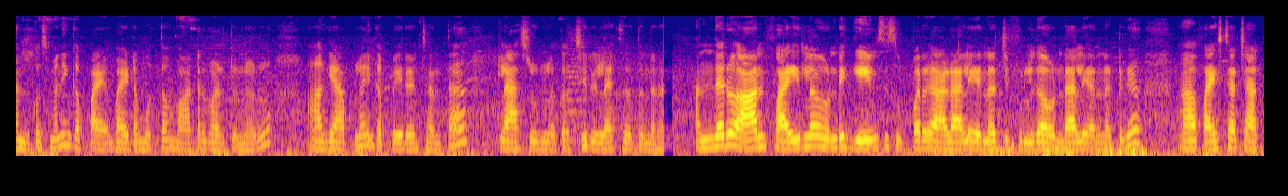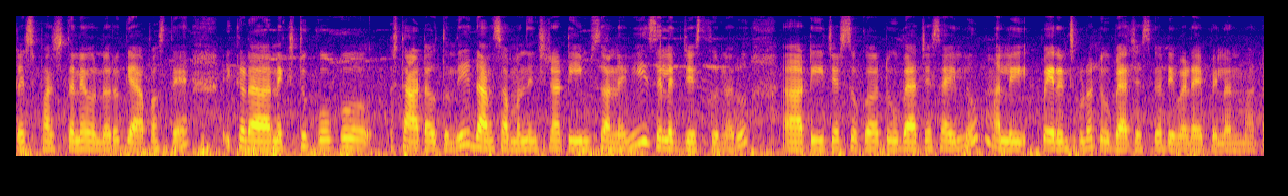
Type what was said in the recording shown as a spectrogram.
అందుకోసమని ఇంకా బయట మొత్తం వాటర్ పడుతున్నారు. ఆ గ్యాప్లో ఇంకా పేరెంట్స్ అంతా క్లాస్ రూమ్లోకి వచ్చి రిలాక్స్ అవుతున్నారు. అందరూ ఆన్ ఫైర్లో ఉండి గేమ్స్ సూపర్గా ఆడాలి ఎనర్జీ ఫుల్గా ఉండాలి అన్నట్టుగా ఫైవ్ స్టార్ చాక్లెట్స్ పంచుతూనే ఉన్నారు. గ్యాప్ వస్తే ఇక్కడ నెక్స్ట్ ఖోఖో స్టార్ట్ అవుతుంది. దానికి సంబంధించిన టీమ్స్ అనేవి సెలెక్ట్ చేస్తున్నారు. టీచర్స్ ఒక టూ బ్యాచెస్ అయిళ్ళు మళ్ళీ పేరెంట్స్ కూడా టూ బ్యాచెస్గా డివైడ్ అయిపోయారు అనమాట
